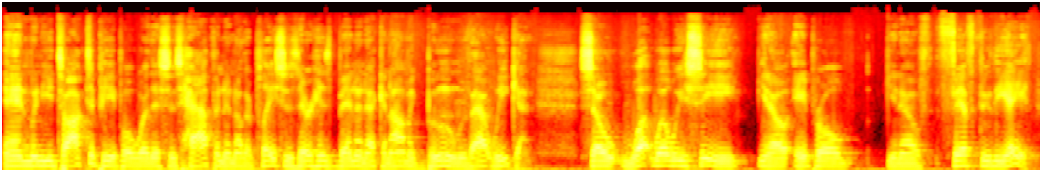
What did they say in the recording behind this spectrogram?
And when you talk to people where this has happened in other places there has been an economic boom that weekend. So what will we see you know april you know 5th through the 8th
